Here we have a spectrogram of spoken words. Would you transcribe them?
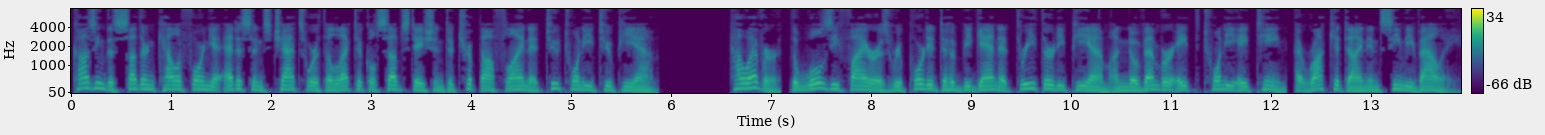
causing the Southern California Edison's Chatsworth electrical substation to trip offline at 2.22 p.m. However, the Woolsey fire is reported to have began at 3.30 p.m. on November 8, 2018, at Rocketdyne in Simi Valley.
